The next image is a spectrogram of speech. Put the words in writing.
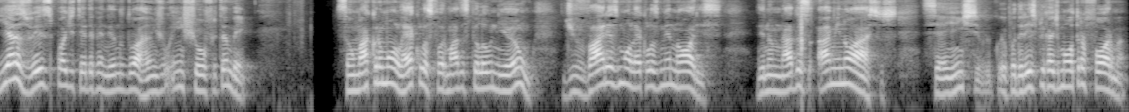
e às vezes pode ter, dependendo do arranjo, enxofre também. São macromoléculas formadas pela união de várias moléculas menores, denominadas aminoácidos. Se a gente, eu poderia explicar de uma outra forma.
